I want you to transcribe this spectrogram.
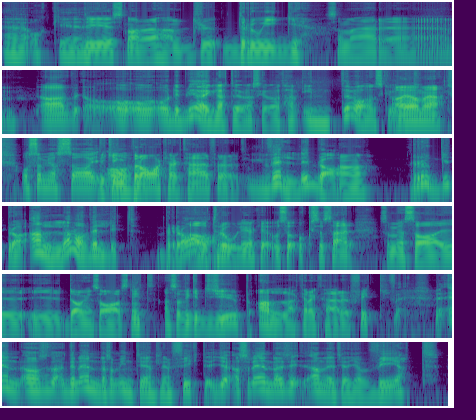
Eh, och, eh, Det är ju snarare han Dru- Druig som är... ehm, ja, och, och, och det blir jag glatt överraskad av att han inte var en skurk. ja, jag med. Och som jag sa i Vilken av, bra karaktär för övrigt. väldigt bra. Ja. Ruggigt bra. Alla var väldigt bra. Ja, otroliga. Och så också så här, som jag sa i, i dagens avsnitt. Alltså vilket djup alla karaktärer fick. Den, en, alltså, den enda som inte egentligen fick det, jag, alltså det enda anledningen till att jag vet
